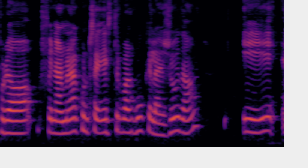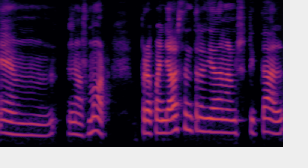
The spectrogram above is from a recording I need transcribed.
però finalment aconsegueix trobar algú que l'ajuda i eh, no es mor. Però quan ja l'estan traslladant a l'hospital,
